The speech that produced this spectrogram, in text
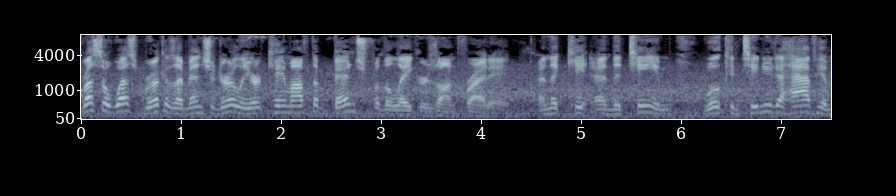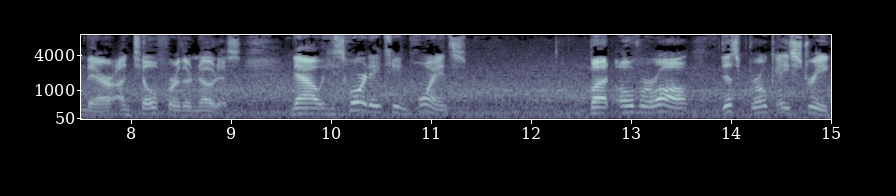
Russell Westbrook, as I mentioned earlier, came off the bench for the Lakers on Friday, and the and the team will continue to have him there until further notice. Now, he scored 18 points, but overall, this broke a streak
